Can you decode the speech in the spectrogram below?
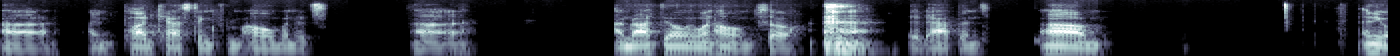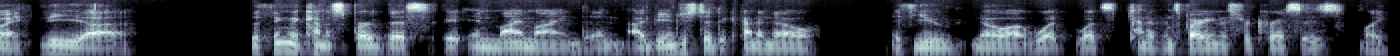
Uh, I'm podcasting from home, and it's uh, I'm not the only one home, so it happens. Um, anyway, the uh, the thing that kind of spurred this in my mind, and I'd be interested to kind of know if you know uh, what what's kind of inspiring this for Chris is like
